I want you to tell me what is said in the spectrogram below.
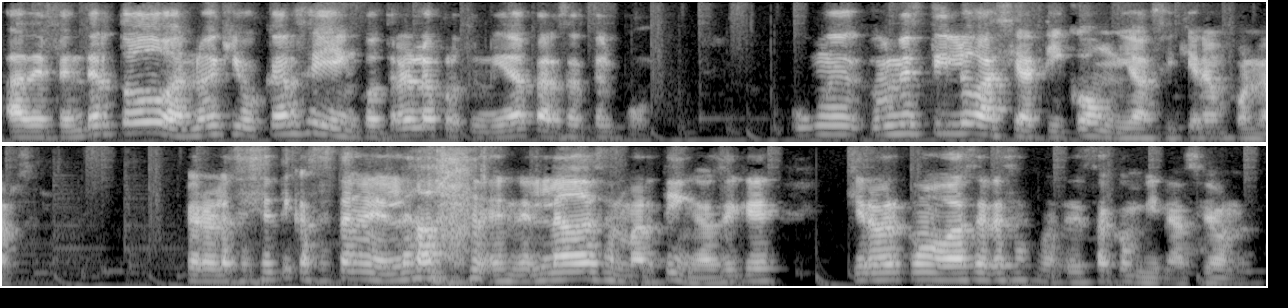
a defender todo, a no equivocarse y a encontrar la oportunidad para hacerte el punto. Un, estilo asiaticón, ya, si quieren ponerse. Pero las asiáticas están en el lado, en el lado de San Martín, así que quiero ver cómo va a ser esa, esa combinación.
